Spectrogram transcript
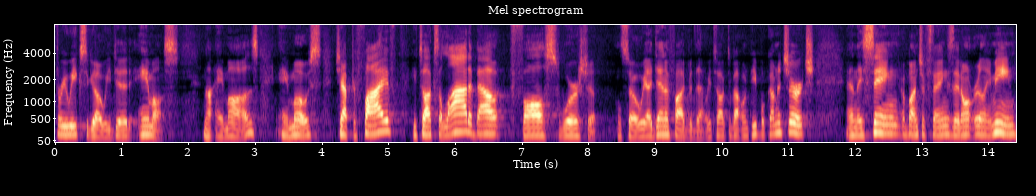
three weeks ago, we did Amos, not Amos, Amos, chapter 5. He talks a lot about false worship. And so we identified with that. We talked about when people come to church and they sing a bunch of things they don't really mean,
